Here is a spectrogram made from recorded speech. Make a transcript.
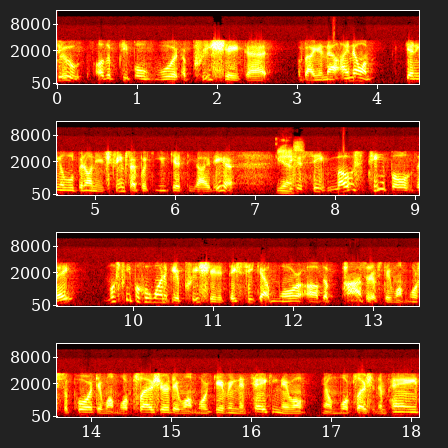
two, if other people would appreciate that about you. Now, I know I'm getting a little bit on the extreme side, but you get the idea. Yes. Because see, most people they most people who want to be appreciated, they seek out more of the positives. They want more support. They want more pleasure. They want more giving than taking. They want you know more pleasure than pain.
